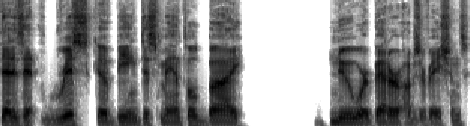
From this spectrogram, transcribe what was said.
that is at risk of being dismantled by new or better observations?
